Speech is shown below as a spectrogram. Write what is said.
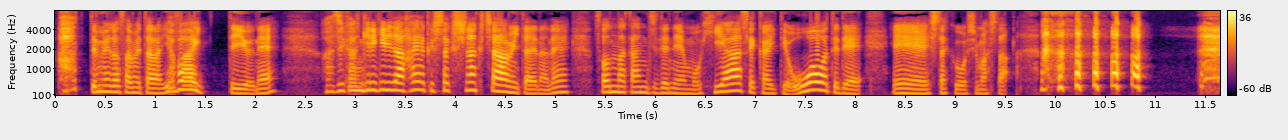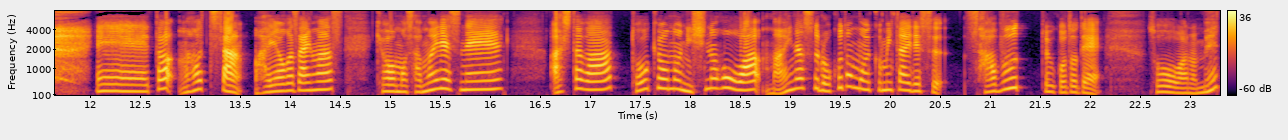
はって目が覚めたら、やばいっていうね。あ、時間ギリギリだ、早く支度しなくちゃ、みたいなね。そんな感じでね、もう冷や汗かいて大慌てで、えー、支度をしました。えーと、まほっちさん、おはようございます。今日も寒いですね。明日は東京の西の方はマイナス6度も行くみたいです。サブということで、そう、あの、めっ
